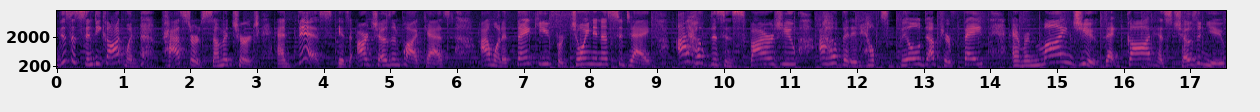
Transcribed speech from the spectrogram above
this is Cindy Godwin, pastor of Summit Church, and this is our chosen podcast. I want to thank you for joining us today. I hope this inspires you. I hope that it helps build up your faith and remind you that God has chosen you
